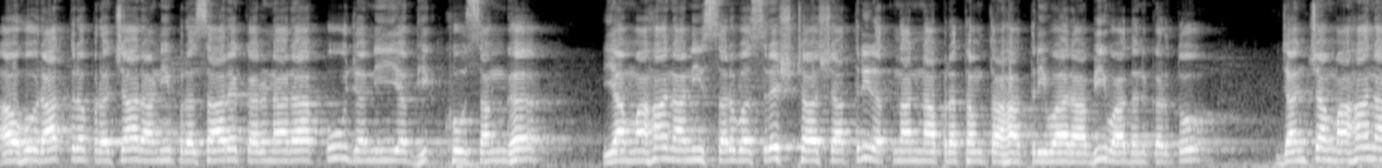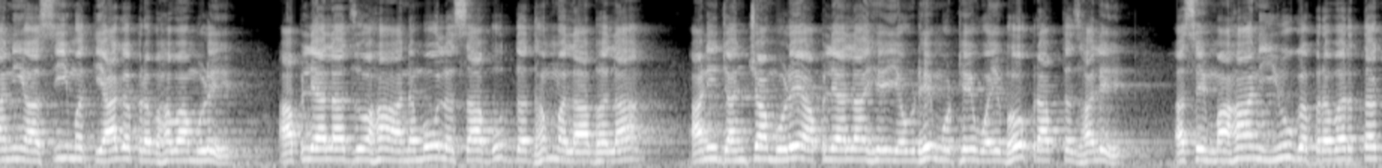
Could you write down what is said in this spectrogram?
अहोरात्र प्रचार आणि प्रसार करणारा पूजनीय भिक्खू संघ या महान आणि सर्वश्रेष्ठ अशा त्रिरत्नांना प्रथमत त्रिवार अभिवादन करतो. ज्यांच्या महान आणि असीम त्याग प्रभावामुळे आपल्याला जो हा अनमोल असा बुद्ध धम्म लाभला आणि ज्यांच्यामुळे आपल्याला हे एवढे मोठे वैभव प्राप्त झाले असे महान युग प्रवर्तक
